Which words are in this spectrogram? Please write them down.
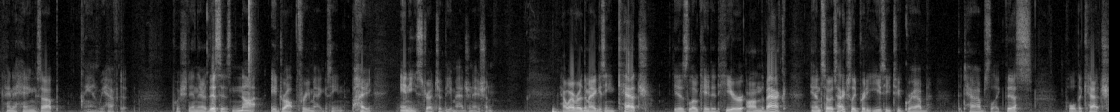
kind of hangs up and we have to push it in there. This is not a drop-free magazine by any stretch of the imagination. However, the magazine catch is located here on the back and so it's actually pretty easy to grab the tabs like this, pull the catch,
